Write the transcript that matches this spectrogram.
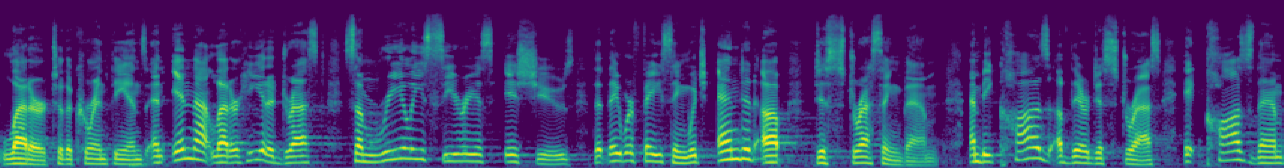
letter to the Corinthians, and in that letter, he had addressed some really serious issues that they were facing, which ended up distressing them. And because of their distress, it caused them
